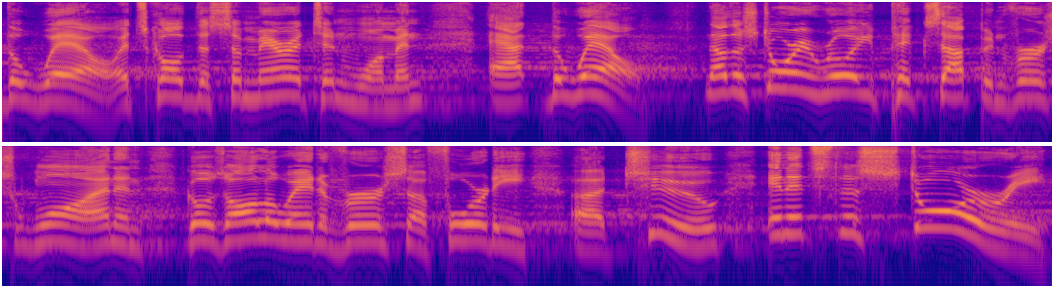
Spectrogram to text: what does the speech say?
the well. It's called the Samaritan woman at the well. Now, the story really picks up in verse 1 and goes all the way to verse uh, 42. And it's the story.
